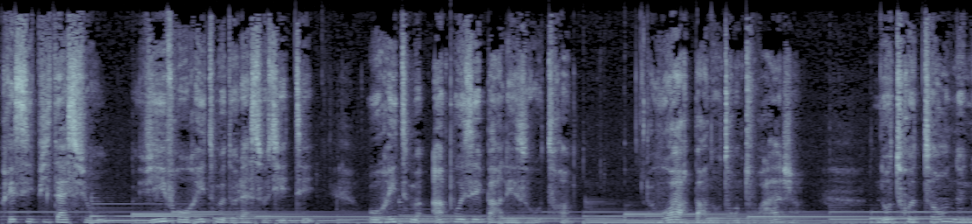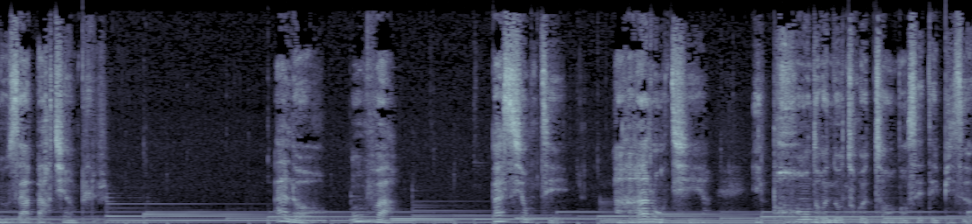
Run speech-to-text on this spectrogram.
Précipitation, vivre au rythme de la société, au rythme imposé par les autres, voire par notre entourage, notre temps ne nous appartient plus. Alors, on va patienter, ralentir et prendre notre temps dans cet épisode.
